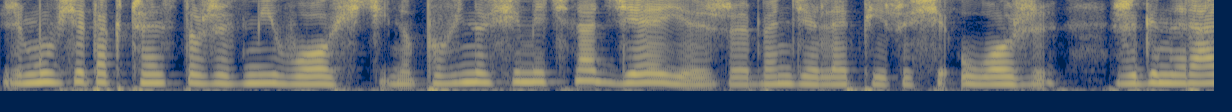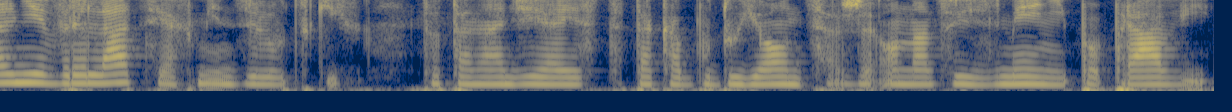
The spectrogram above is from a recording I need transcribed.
Że mówi się tak często, że w miłości, no powinno się mieć nadzieję, że będzie lepiej, że się ułoży, że generalnie w relacjach międzyludzkich to ta nadzieja jest taka budująca, że ona coś zmieni, poprawi,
